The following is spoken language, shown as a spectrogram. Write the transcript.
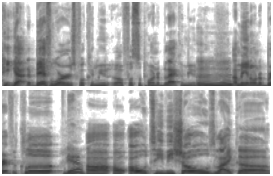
he got the best words for community uh, for supporting the black community. I mean, on the Breakfast Club, Yeah. uh, on old TV shows like uh,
